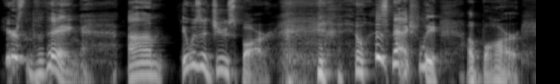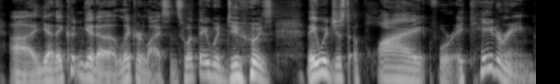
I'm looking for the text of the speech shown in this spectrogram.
here's the thing um, it was a juice bar. it wasn't actually a bar. Uh, yeah, they couldn't get a liquor license. What they would do is they would just apply for a catering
